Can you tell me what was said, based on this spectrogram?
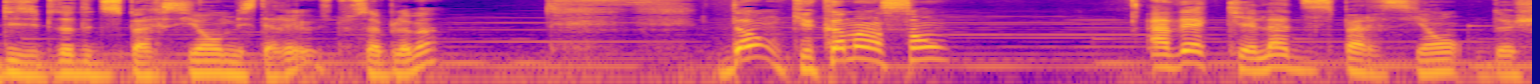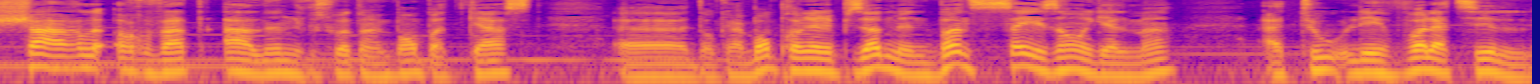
des épisodes de disparition mystérieuse, tout simplement. Donc, commençons avec la disparition de Charles Horvat Allen. Je vous souhaite un bon podcast. Euh, donc, un bon premier épisode, mais une bonne saison également à tous les volatiles.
